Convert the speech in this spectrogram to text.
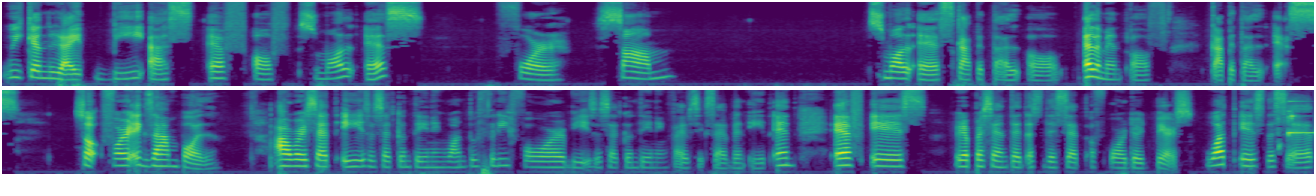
we can write B as f of small s for some small s capital of element of capital S. So, for example, our set A is a set containing 1, 2, 3, 4, B is a set containing 5, 6, 7, 8, and F is represented as the set of ordered pairs. What is the set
